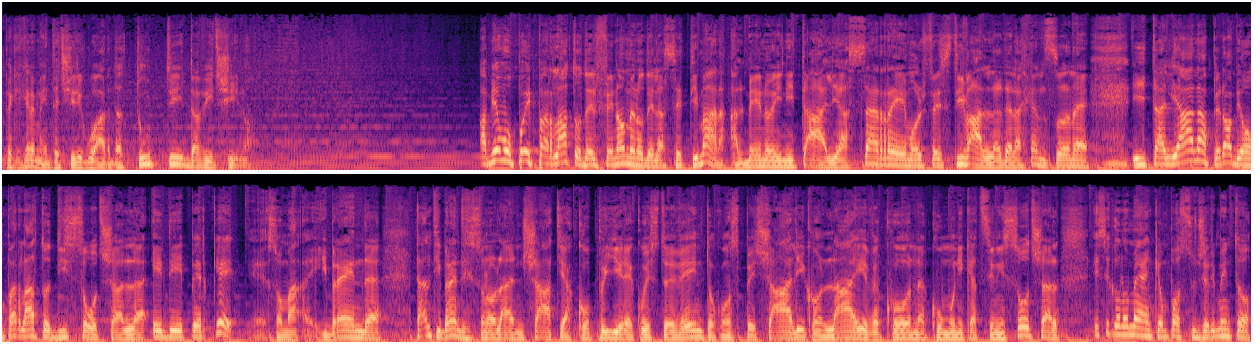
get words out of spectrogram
perché chiaramente ci riguarda tutti da vicino. Abbiamo poi parlato del fenomeno della settimana, almeno in Italia, Sanremo, il festival della canzone italiana, però abbiamo parlato di social e di perché, insomma, i brand, tanti brand si sono lanciati a coprire questo evento con speciali, con live, con comunicazioni social e secondo me anche un po' il suggerimento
